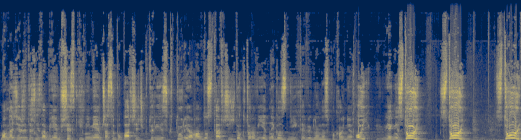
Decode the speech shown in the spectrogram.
Mam nadzieję, że też nie zabiłem wszystkich. Nie miałem czasu popatrzeć, który jest który, a mam dostarczyć doktorowi jednego z nich. Tutaj wygląda spokojnie. Oj, biegnie. Stój! Stój! Stój!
